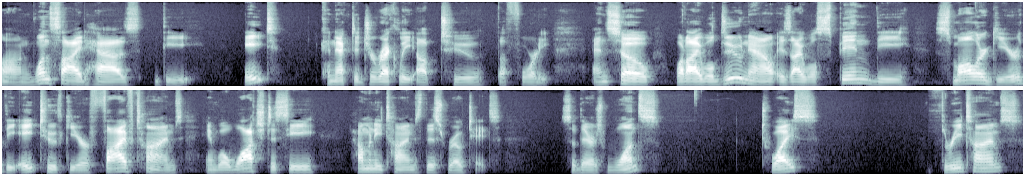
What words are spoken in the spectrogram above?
on one side has the 8 connected directly up to the 40. And so what I will do now is I will spin the smaller gear, the 8 tooth gear, five times and we'll watch to see how many times this rotates. So there's once, twice, three times,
